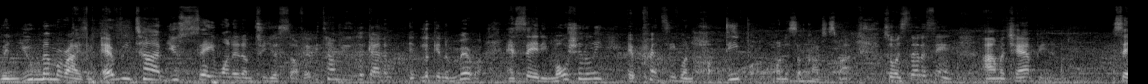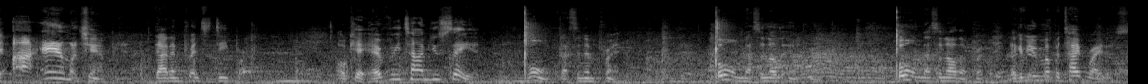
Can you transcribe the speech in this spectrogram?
When you memorize them, every time you say one of them to yourself, every time you look at them, look in the mirror and say it emotionally, it prints even deeper on the subconscious mind. So instead of saying "I'm a champion," say "I am a champion." That imprints deeper. Okay, every time you say it, boom, that's an imprint. Boom, that's another imprint. Boom, that's another imprint. Like if you remember typewriters,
